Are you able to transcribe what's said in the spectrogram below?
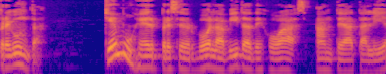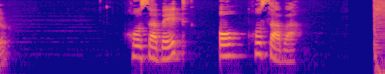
Pregunta: ¿Qué mujer preservó la vida de Joás ante Atalía? Josabet o Josaba.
